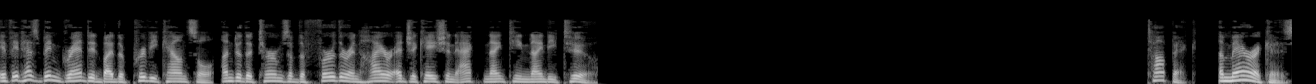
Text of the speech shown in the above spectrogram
if it has been granted by the Privy Council, under the terms of the Further and Higher Education Act 1992. Topic: Americas.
